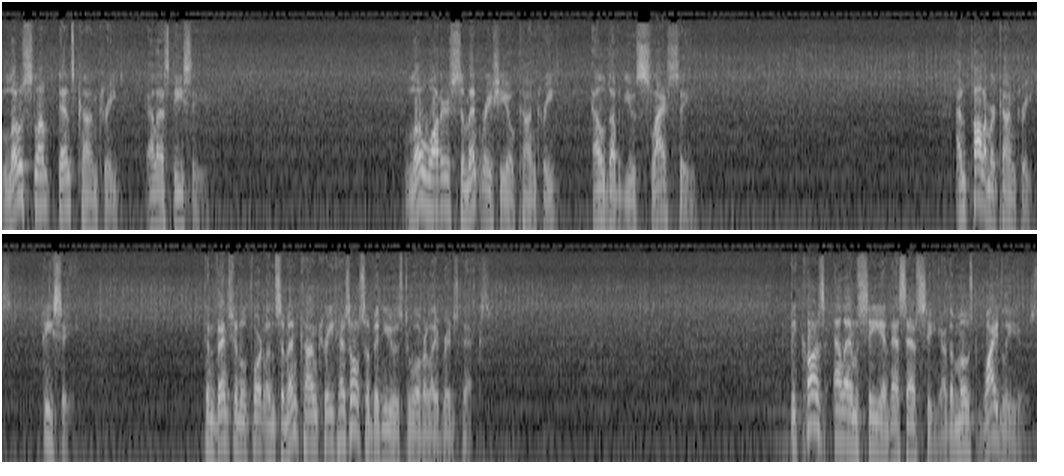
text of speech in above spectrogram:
low slump dense concrete, LSDC, low water cement ratio concrete, LW/C, and polymer concretes, PC. Conventional Portland cement concrete has also been used to overlay bridge decks. Because LMC and SFC are the most widely used,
